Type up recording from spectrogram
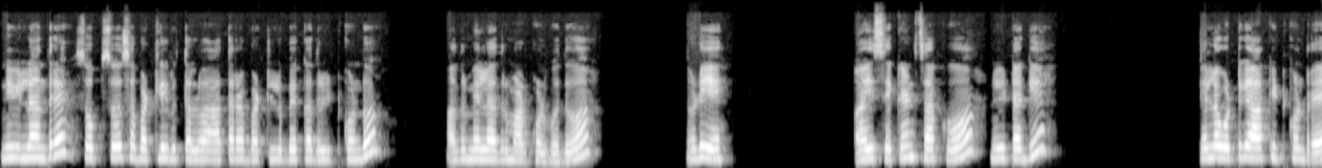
ನೀವಿಲ್ಲ ಅಂದರೆ ಸೊಪ್ಪು ಸೋಸ ಬಟ್ಲು ಇರುತ್ತಲ್ವ, ಆ ಥರ ಬಟ್ಲು ಬೇಕಾದರೂ ಇಟ್ಕೊಂಡು ಅದ್ರ ಮೇಲೆ ಆದರೂ ಮಾಡ್ಕೊಳ್ಬೋದು. ನೋಡಿ, ಐದು ಸೆಕೆಂಡ್ ಸಾಕು ನೀಟಾಗಿ ಎಲ್ಲ ಒಟ್ಟಿಗೆ ಹಾಕಿಟ್ಕೊಂಡ್ರೆ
